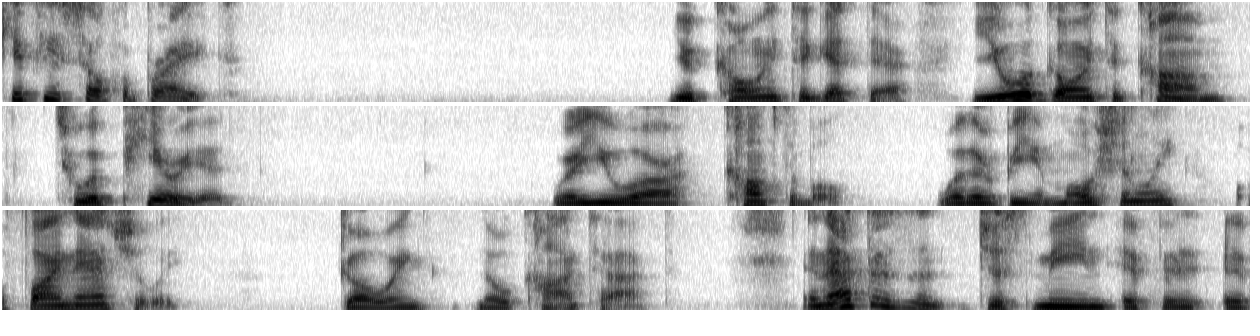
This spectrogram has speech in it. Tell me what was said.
Give yourself a break. You're going to get there. You are going to come to a period where you are comfortable whether it be emotionally or financially, going no contact. And that doesn't just mean if if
